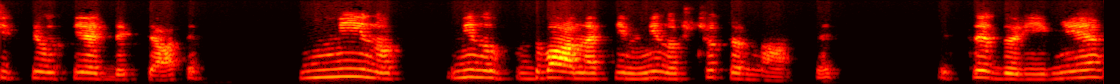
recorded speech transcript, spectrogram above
6,5. Мінус, мінус 2 на 7, мінус 14. І це дорівнює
